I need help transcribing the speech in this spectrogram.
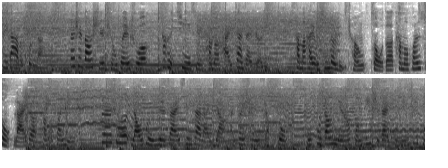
最大的困难。但是当时陈辉说，他很庆幸他们还站在这里，他们还有新的旅程，走的他们欢送，来的他们欢迎。虽然说摇滚乐在现在来讲还算是小众。不复当年黄金时代全民追捧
